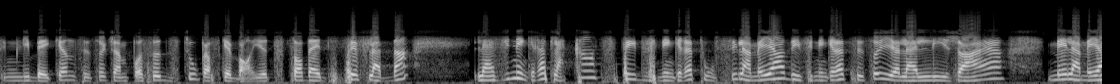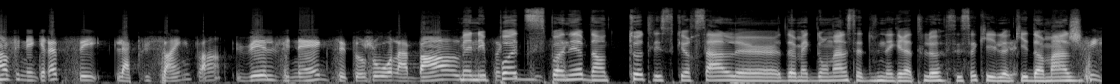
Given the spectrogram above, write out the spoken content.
simili bacon, c'est sûr que j'aime pas ça du tout parce que bon, il y a toutes sortes d'additifs là-dedans. La vinaigrette, la quantité de vinaigrette aussi. La meilleure des vinaigrettes, c'est sûr, il y a la légère, mais la meilleure vinaigrette, c'est la plus simple. Hein? Huile, vinaigre, c'est toujours la base. Mais elle n'est pas disponible dans toutes les succursales euh, de McDonald's, cette vinaigrette-là. C'est ça qui est, qui est dommage. C'est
